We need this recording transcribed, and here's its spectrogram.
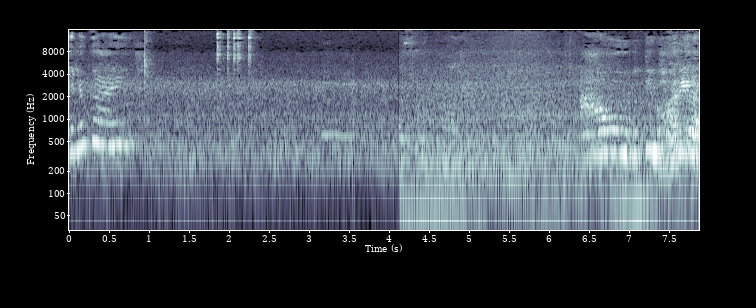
हेलो गाइस आओ बुद्धि भारी है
